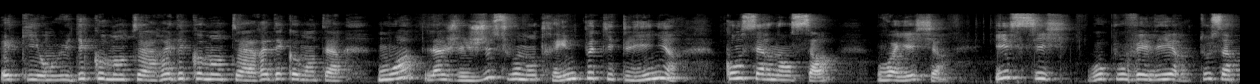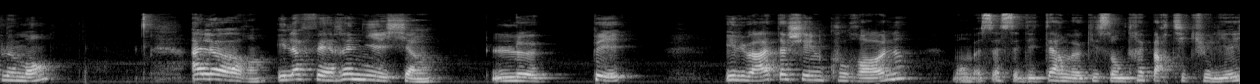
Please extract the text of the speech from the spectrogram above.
et qui ont eu des commentaires, et des commentaires, et des commentaires. Moi, là, je vais juste vous montrer une petite ligne concernant ça. Vous voyez, ici, vous pouvez lire tout simplement. Alors, il a fait régner le P, il lui a attaché une couronne, Bon, ben ça, c'est des termes qui sont très particuliers,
